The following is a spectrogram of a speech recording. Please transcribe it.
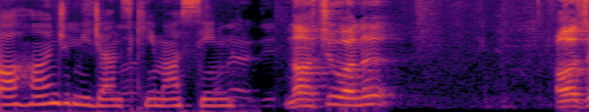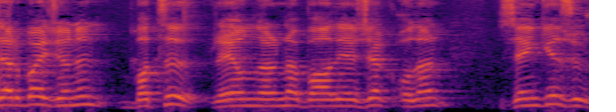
պահանջ միջանցքի մասին։ Nahçıvan'ı Azerbaycan'ın batı reyonlarına bağlayacak olan Zengezur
